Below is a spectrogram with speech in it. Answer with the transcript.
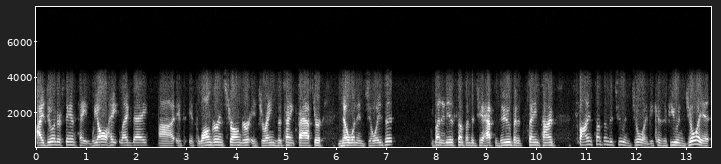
I do understand. Hey, we all hate leg day. Uh, it's it's longer and stronger. It drains the tank faster. No one enjoys it, but it is something that you have to do. But at the same time, find something that you enjoy because if you enjoy it,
